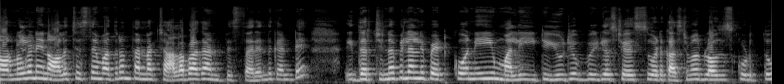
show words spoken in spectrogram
నార్మల్గా నేను ఆలోచిస్తే మాత్రం తను నాకు చాలా బాగా అనిపిస్తారు. ఎందుకంటే ఇద్దరు చిన్నపిల్లల్ని పెట్టుకొని మళ్ళీ ఇటు యూట్యూబ్ వీడియోస్ చేస్తూ అటు కస్టమర్ బ్లౌజెస్ కుడుతూ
